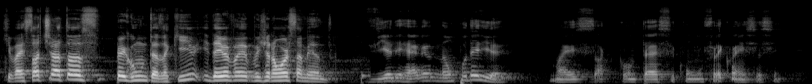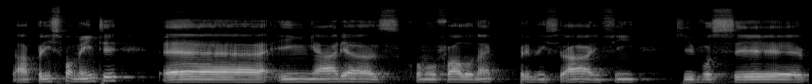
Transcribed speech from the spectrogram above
que vai só tirar suas perguntas aqui e daí vai, vai gerar um orçamento. Via de regra, não poderia, mas acontece com frequência, assim, tá? Principalmente é, em áreas, como eu falo, né, previdenciária, enfim, que você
